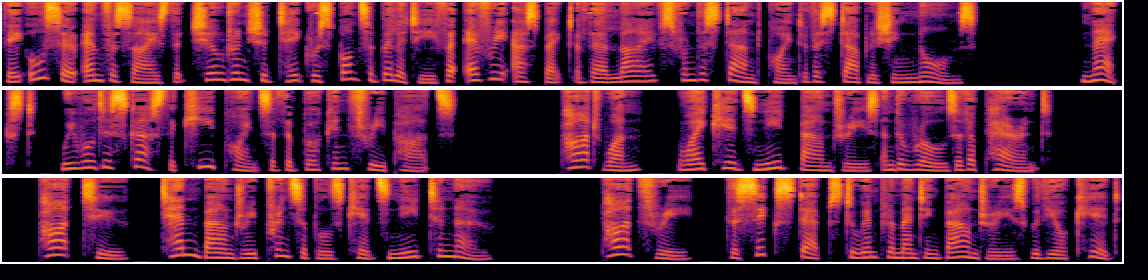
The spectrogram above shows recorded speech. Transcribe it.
They also emphasize that children should take responsibility for every aspect of their lives from the standpoint of establishing norms. Next, we will discuss the key points of the book in three parts. Part 1 Why Kids Need Boundaries and the Roles of a Parent. Part 2 10 Boundary Principles Kids Need to Know. Part 3 The Six Steps to Implementing Boundaries with Your Kid.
